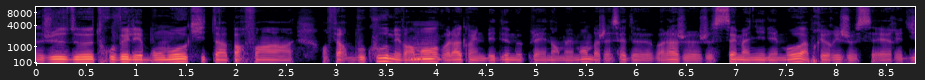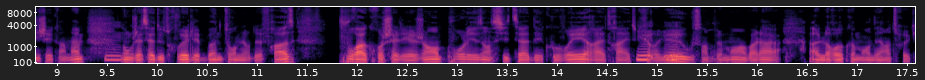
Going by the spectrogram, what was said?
juste de trouver les bons mots, quitte à parfois en faire beaucoup. Mais vraiment, mmh. voilà, quand une BD me plaît énormément, bah j'essaie de, voilà, je, je, sais manier les mots. A priori, je sais rédiger quand même. Mmh. Donc, j'essaie de trouver les bonnes tournures de phrases pour accrocher les gens, pour les inciter à découvrir, à être, à être mmh, curieux mmh. ou simplement voilà, à leur recommander un truc.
